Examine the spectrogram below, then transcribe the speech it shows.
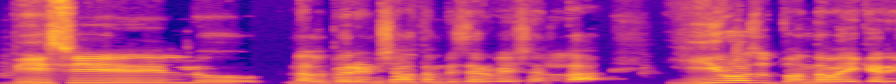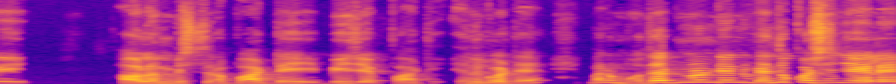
బీసీలు నలభై రెండు శాతం రిజర్వేషన్ల ఈ రోజు ద్వంద్వ వైఖరి అవలంబిస్తున్న పార్టీ బీజేపీ పార్టీ. ఎందుకంటే మరి మొదటి నుండి నువ్వు ఎందుకు క్వశ్చన్ చేయలే?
